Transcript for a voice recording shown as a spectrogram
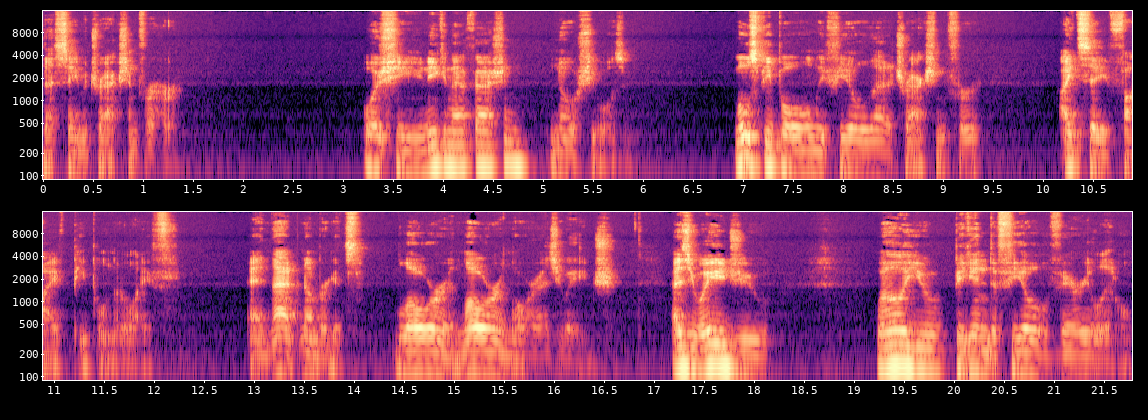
that same attraction for her. Was she unique in that fashion? No, she wasn't. Most people only feel that attraction for, I'd say, five people in their life. And that number gets lower and lower and lower as you age. As you age, you well, you begin to feel very little.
